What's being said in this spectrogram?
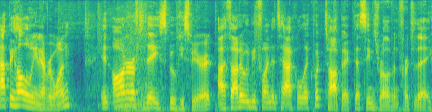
Happy Halloween, everyone. In honor of today's spooky spirit, I thought it would be fun to tackle a quick topic that seems relevant for today.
